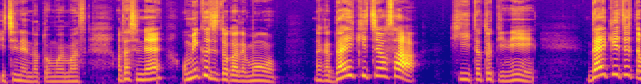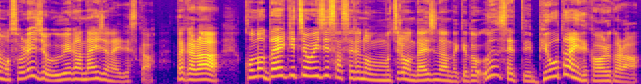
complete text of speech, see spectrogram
一年だと思います。私ね、おみくじとかでも、なんか大吉をさ、引いた時に、大吉ってもうそれ以上上がないじゃないですか。だから、この大吉を維持させるのももちろん大事なんだけど、運勢って秒単位で変わるから。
